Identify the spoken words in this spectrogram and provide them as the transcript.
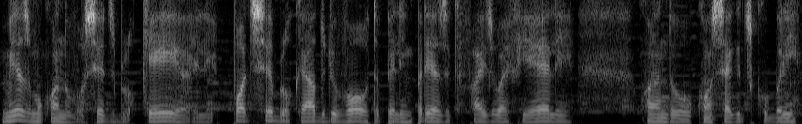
mesmo quando você desbloqueia, ele pode ser bloqueado de volta pela empresa que faz o FL quando consegue descobrir.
